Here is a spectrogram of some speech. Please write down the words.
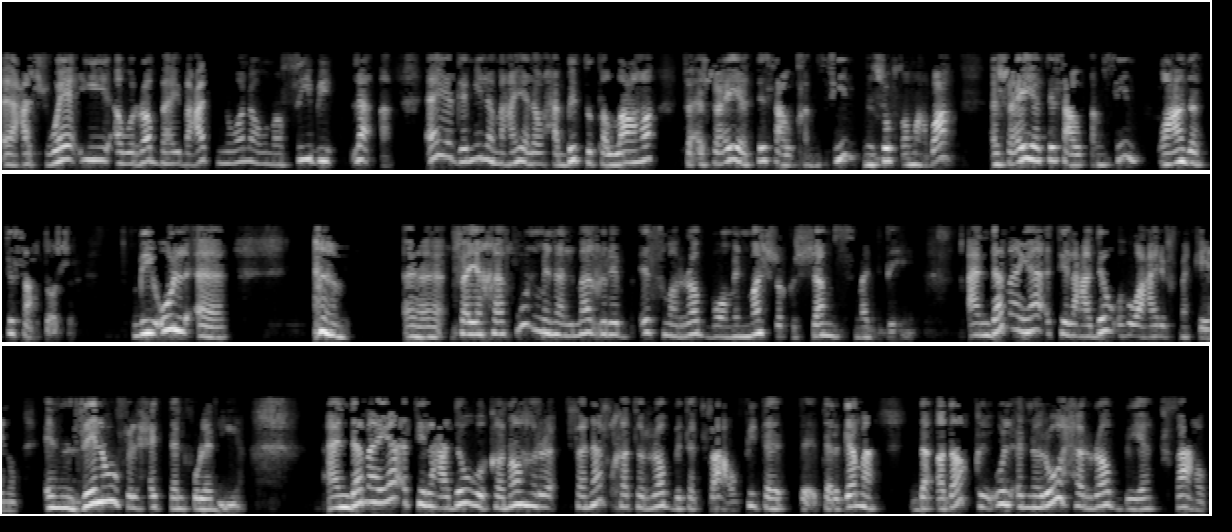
آه، عشوائي أو الرب هيبعتني وأنا ونصيبي. لا آية جميلة معايا. لو حبيت تطلعها في أشعية 59 نشوفها مع بعض. أشعية 59 وعدد 19 بيقول آه آه فيخافون من المغرب اسم الرب ومن مشرق الشمس مجده عندما يأتي العدو هو عارف مكانه. انزلوا في الحتة الفلانية. عندما يأتي العدو كنهر فنفخة الرب تدفعه. في ترجمة أدق يقول إن روح الرب يدفعه.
